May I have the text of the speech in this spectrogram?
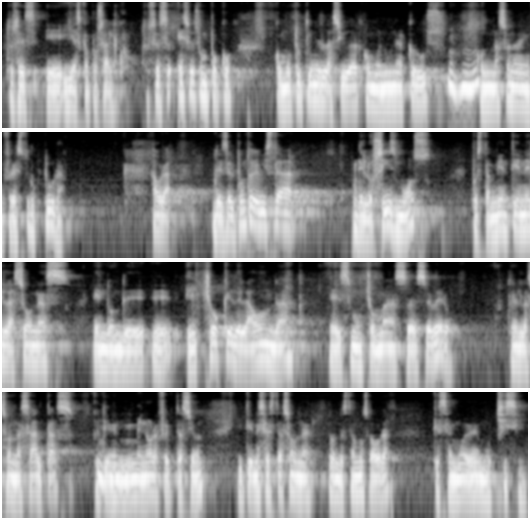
Entonces, eh, y Azcapotzalco. Entonces, eso es un poco como tú tienes la ciudad como en una cruz, con una zona de infraestructura. Ahora, desde el punto de vista de los sismos, pues también tiene las zonas en donde eh, el choque de la onda es mucho más eh, severo. Tienes las zonas altas, que tienen menor afectación, y tienes esta zona donde estamos ahora, que se mueve muchísimo.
